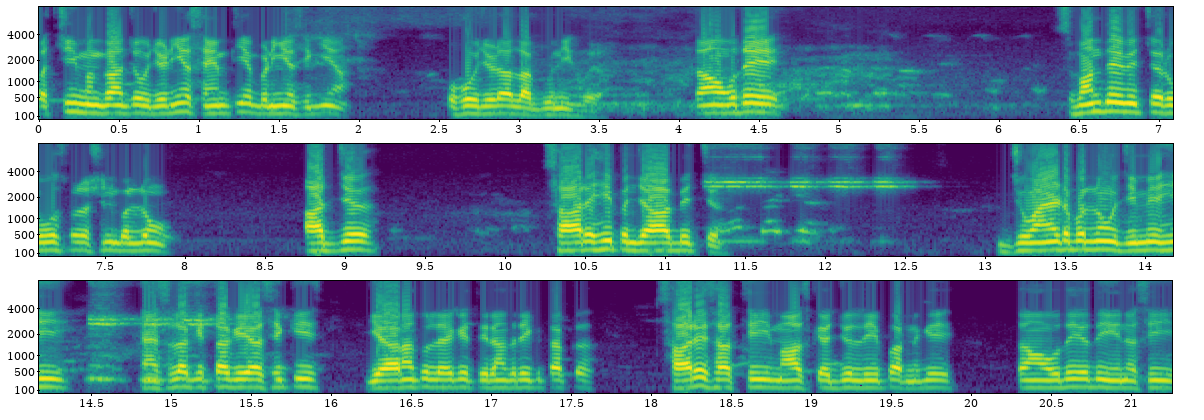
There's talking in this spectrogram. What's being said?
25 ਮੰਗਾਂ ਚੋਂ ਜਿਹੜੀਆਂ ਸਹਿਮਤੀਆਂ ਬਣੀਆਂ ਸੀਗੀਆਂ, ਉਹ ਜਿਹੜਾ ਲਾਗੂ ਨਹੀਂ ਹੋਇਆ। ਤਾਂ ਉਹਦੇ ਸਬੰਧ ਦੇ ਵਿੱਚ ਰੋਸ ਪ੍ਰਦਰਸ਼ਨ ਵੱਲੋਂ ਅੱਜ ਸਾਰੇ ਹੀ ਪੰਜਾਬ ਵਿੱਚ ਜੁਆਇੰਟ ਵੱਲੋਂ ਜਿਵੇਂ ਹੀ ਫੈਸਲਾ ਕੀਤਾ ਗਿਆ ਸੀ ਕਿ 11 ਤੋਂ ਲੈ ਕੇ 13 ਤਰੀਕ ਤੱਕ ਸਾਰੇ ਸਾਥੀ ਮਾਸ ਕੈਜੂਅਲ ਲੀਵ ਭਰਨਗੇ ਤਾਂ ਉਹਦੇ ਅਧੀਨ ਅਸੀਂ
